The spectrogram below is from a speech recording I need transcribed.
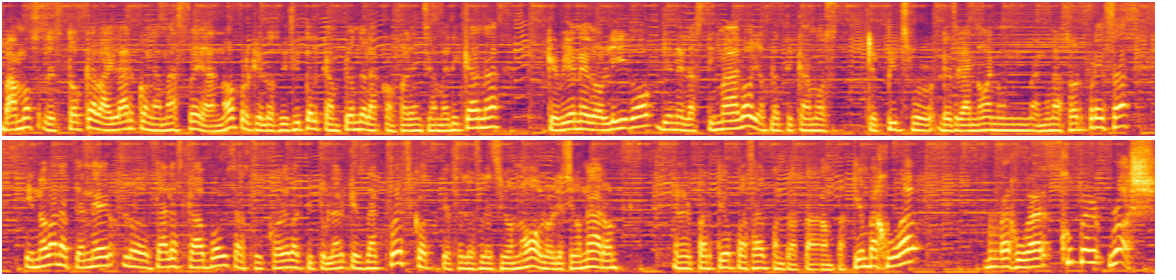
vamos, les toca bailar con la más fea, ¿no? Porque los visita el campeón de la conferencia americana, que viene dolido, viene lastimado, ya platicamos que Pittsburgh les ganó en, una sorpresa, y no van a tener los Dallas Cowboys a su coreback titular, que es Dak Prescott, que se les lesionó o lo lesionaron en el partido pasado contra Tampa. ¿Quién va a jugar? Va a jugar Cooper Rush.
